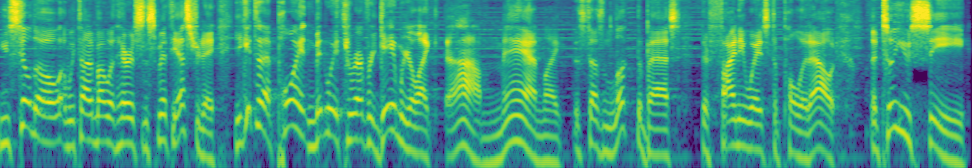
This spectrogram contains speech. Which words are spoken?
You still know, and we talked about with Harrison Smith yesterday, you get to that point midway through every game where you're like, ah, man, like this doesn't look the best. They're finding ways to pull it out until you see,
